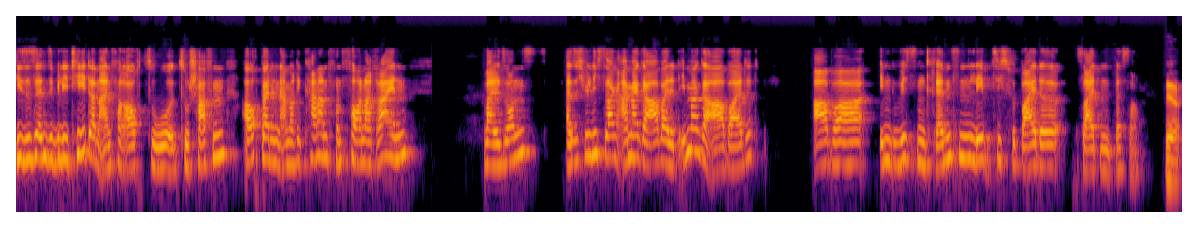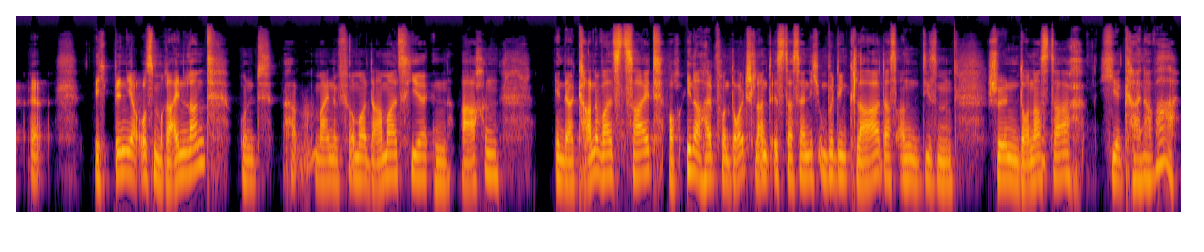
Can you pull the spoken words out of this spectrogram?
diese Sensibilität dann einfach auch zu, zu schaffen, auch bei den Amerikanern von vornherein, weil sonst, also ich will nicht sagen, einmal gearbeitet, immer gearbeitet, aber in gewissen Grenzen lebt sich für beide Seiten besser. Ja, ja. Ich bin ja aus dem Rheinland und habe meine Firma damals hier in Aachen in der Karnevalszeit, auch innerhalb von Deutschland, ist das ja nicht unbedingt klar, dass an diesem schönen Donnerstag hier keiner war.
